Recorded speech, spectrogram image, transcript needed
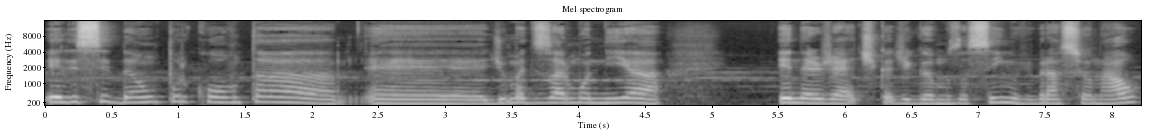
eles se dão por conta é, de uma desarmonia energética, digamos assim, vibracional,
